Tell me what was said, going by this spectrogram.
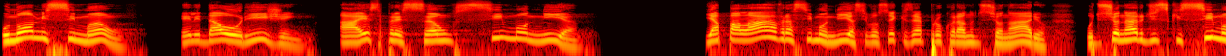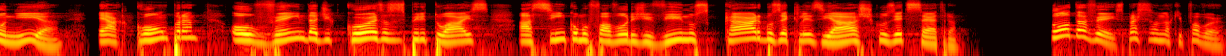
O nome Simão, ele dá origem à expressão simonia. E a palavra simonia, se você quiser procurar no dicionário, o dicionário diz que simonia é a compra ou venda de coisas espirituais, assim como favores divinos, cargos eclesiásticos e etc. Toda vez, preste atenção aqui, por favor.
